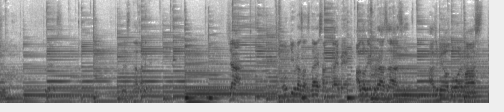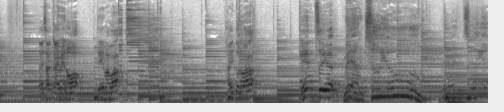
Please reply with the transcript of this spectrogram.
しょうか。とりあえずとりあえずで。じゃあ本気ブラザーズ第3回目アドリブラザーズ始めようと思います。第3回目のテーマは？タイトルは「めんつゆ」めんつゆ。めんつゆ。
